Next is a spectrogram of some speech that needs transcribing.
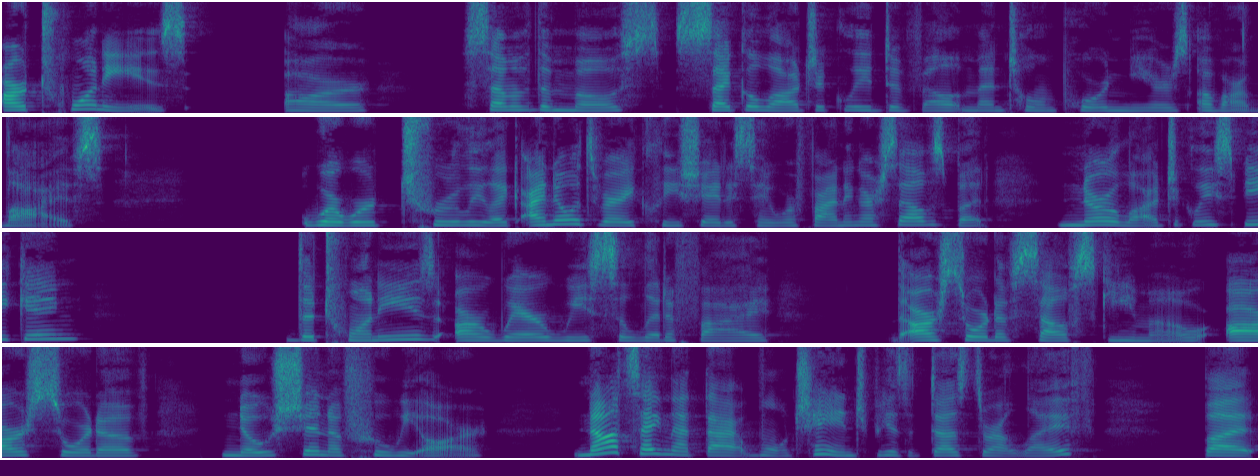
our 20s are some of the most psychologically developmental, important years of our lives where we're truly like, I know it's very cliche to say we're finding ourselves, but neurologically speaking, the 20s are where we solidify our sort of self schema or our sort of notion of who we are. Not saying that that won't change because it does throughout life, but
